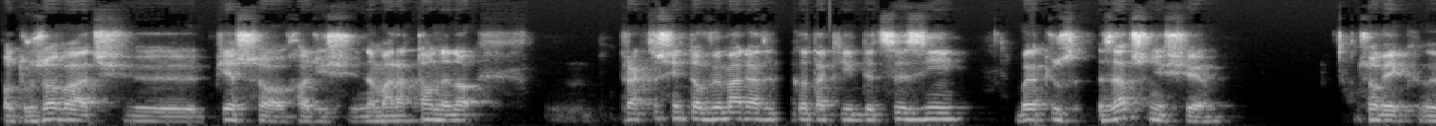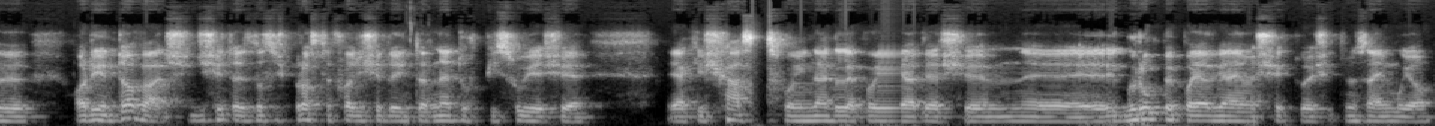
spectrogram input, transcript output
podróżować y, pieszo, chodzić na maratony. No, praktycznie to wymaga tylko takiej decyzji, bo jak już zacznie się człowiek y, orientować, dzisiaj to jest dosyć proste, wchodzi się do internetu, wpisuje się jakieś hasło i nagle pojawia się, y, grupy pojawiają się, które się tym zajmują.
